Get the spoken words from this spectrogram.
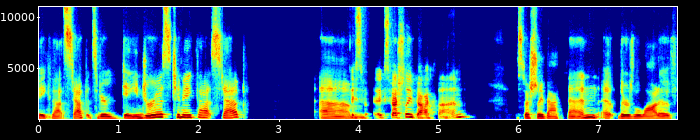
make that step. It's very dangerous to make that step. Um, Especially back then. especially back then, uh, there's a lot of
